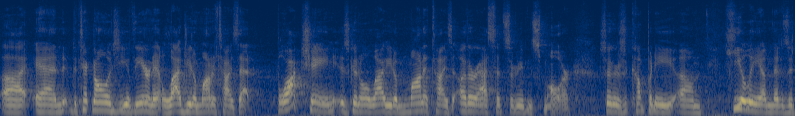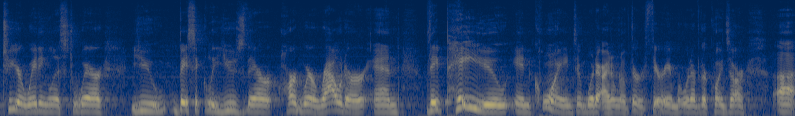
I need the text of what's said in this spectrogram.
Uh, and the technology of the internet allowed you to monetize that. Blockchain is going to allow you to monetize other assets that are even smaller. So there's a company, um, Helium, that is a two year waiting list where you basically use their hardware router and they pay you in coins and whatever, I don't know if they're Ethereum or whatever their coins are, uh,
